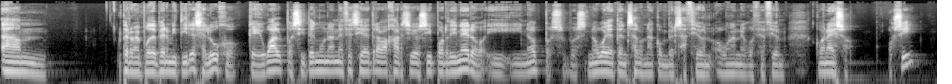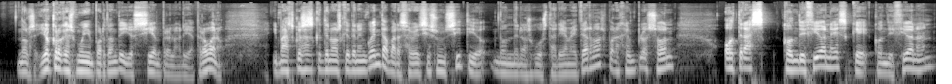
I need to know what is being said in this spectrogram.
pero me puede permitir ese lujo, que igual, pues si tengo una necesidad de trabajar sí o sí por dinero y, no, pues, pues no voy a tensar una conversación o una negociación con eso. ¿O sí? No lo sé. Yo creo que es muy importante y yo siempre lo haría. Pero bueno, y más cosas que tenemos que tener en cuenta para saber si es un sitio donde nos gustaría meternos, por ejemplo, son otras condiciones que condicionan,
